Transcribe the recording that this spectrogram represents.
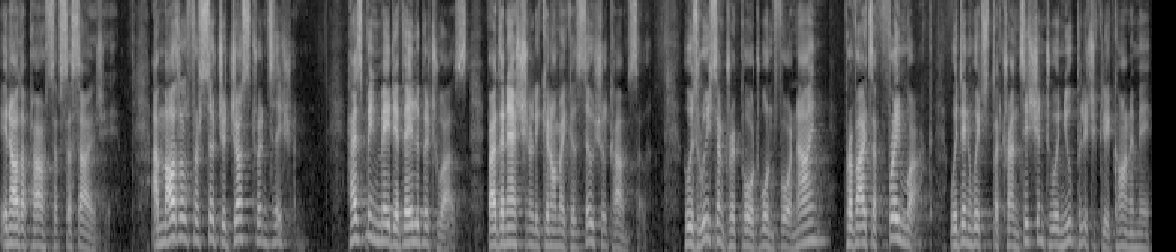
in other parts of society. A model for such a just transition has been made available to us by the National Economic and Social Council, whose recent report 149 provides a framework within which the transition to a new political economy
